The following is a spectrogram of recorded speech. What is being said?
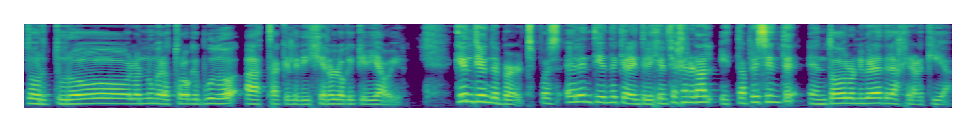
torturó los números todo lo que pudo hasta que le dijeron lo que quería oír. ¿Qué entiende Bert? Pues él entiende que la inteligencia general está presente en todos los niveles de la jerarquía,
